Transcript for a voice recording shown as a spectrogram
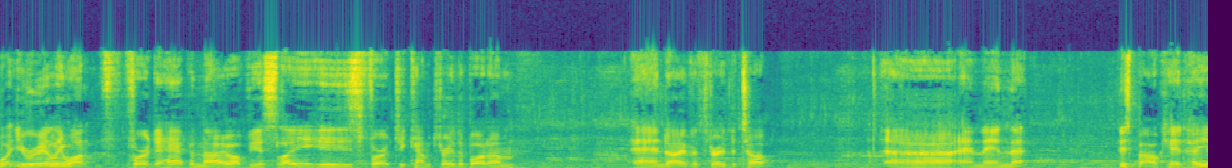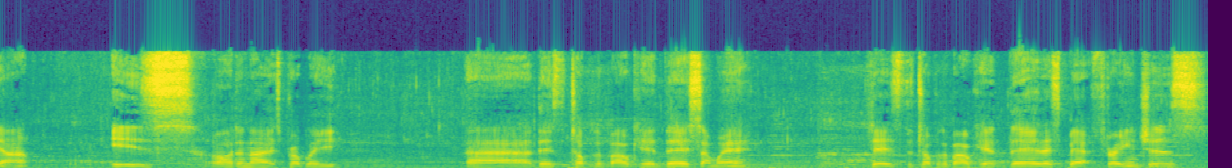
What you really want for it to happen though obviously is for it to come through the bottom and over through the top uh, and then that this bulkhead here is oh, I don't know it's probably uh, there's the top of the bulkhead there somewhere there's the top of the bulkhead there, that's about three inches.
